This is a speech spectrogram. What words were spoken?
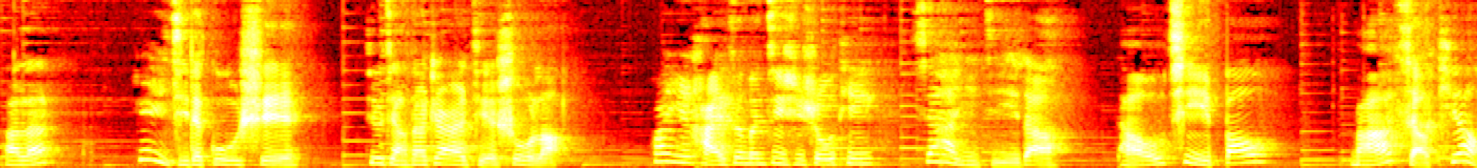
好了，这一集的故事就讲到这儿结束了。欢迎孩子们继续收听下一集的《淘气包马小跳》。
